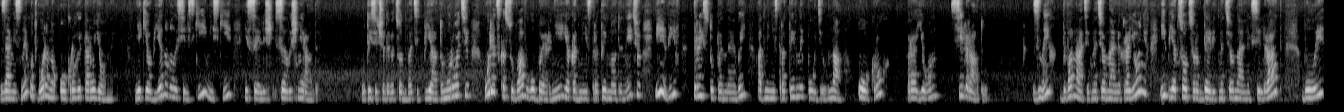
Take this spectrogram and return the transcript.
замість них утворено округи та райони, які об'єднували сільські, міські і селищні ради. У 1925 році уряд скасував губернії як адміністративну одиницю і ввів триступеневий адміністративний поділ на округ, район, сільраду. З них 12 національних районів і 549 національних сільрад були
